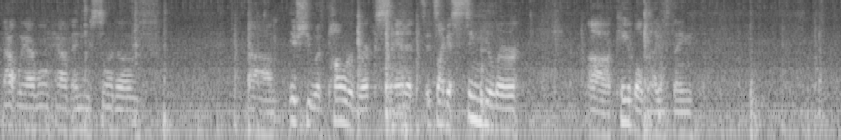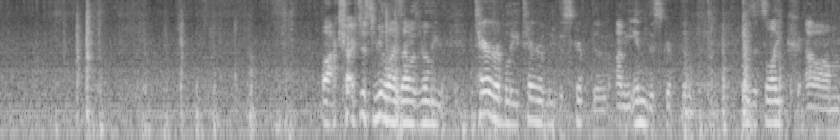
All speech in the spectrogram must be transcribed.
That way I won't have any sort of um, issue with power bricks, and it's, it's like a singular uh, cable type thing. Oh, actually, I just realized I was really terribly, terribly descriptive. I mean, indescriptive. Because it's like, um,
